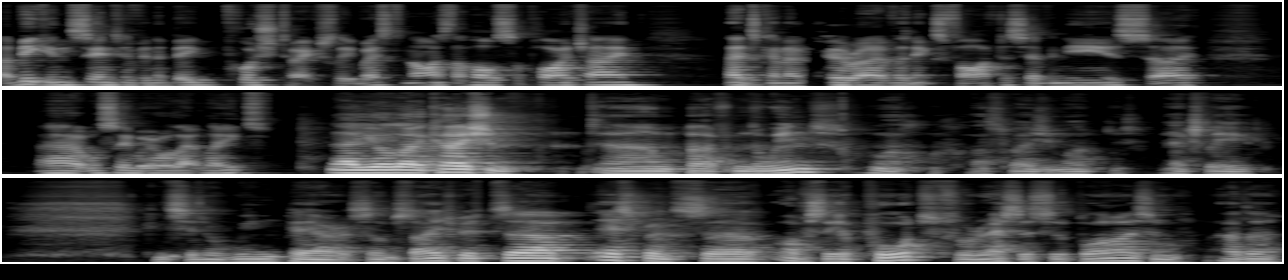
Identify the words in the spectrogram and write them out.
a big incentive and a big push to actually westernise the whole supply chain. That's going to occur over the next five to seven years. So, uh, we'll see where all that leads. Now, your location, um, apart from the wind, well, I suppose you might actually consider wind power at some stage. But uh, Esperance, uh, obviously a port for acid supplies and other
